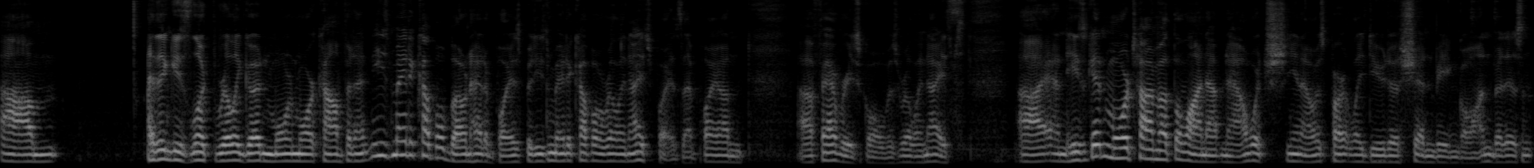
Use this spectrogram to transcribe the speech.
Um, I think he's looked really good and more and more confident. He's made a couple boneheaded plays, but he's made a couple really nice plays. That play on uh, Fabbri's goal was really nice. Uh, and he's getting more time at the lineup now, which, you know, is partly due to Schenn being gone, but isn't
